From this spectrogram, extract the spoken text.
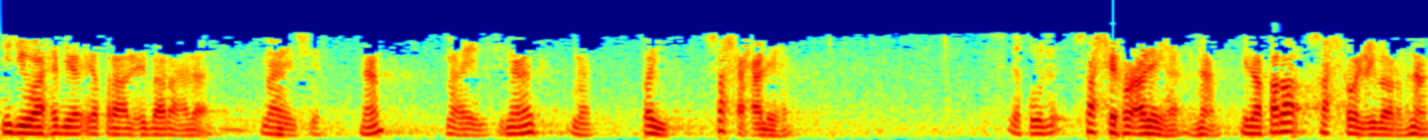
يجي واحد يقرأ العبارة على معي يا شيخ. نعم؟ معي معك نعم. طيب صحح عليها. يقول صححوا عليها. نعم. إذا قرأ صحوا العبارة. نعم.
